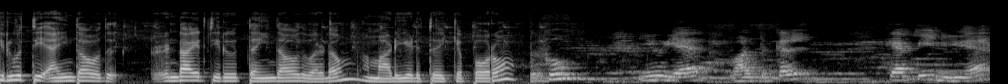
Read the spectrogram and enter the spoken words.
இருபத்தி ஐந்தாவது ரெண்டாயிரத்தி இருபத்தி ஐந்தாவது வருடம் நம்ம அடியெடுத்து வைக்க போகிறோம் நியூ இயர் வாழ்த்துக்கள். ஹேப்பி நியூ இயர்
